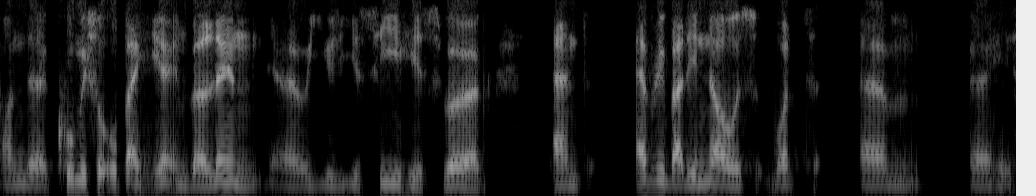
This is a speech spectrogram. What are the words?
on the Komische Oper here in Berlin. you, you see his work, and everybody knows what um, his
